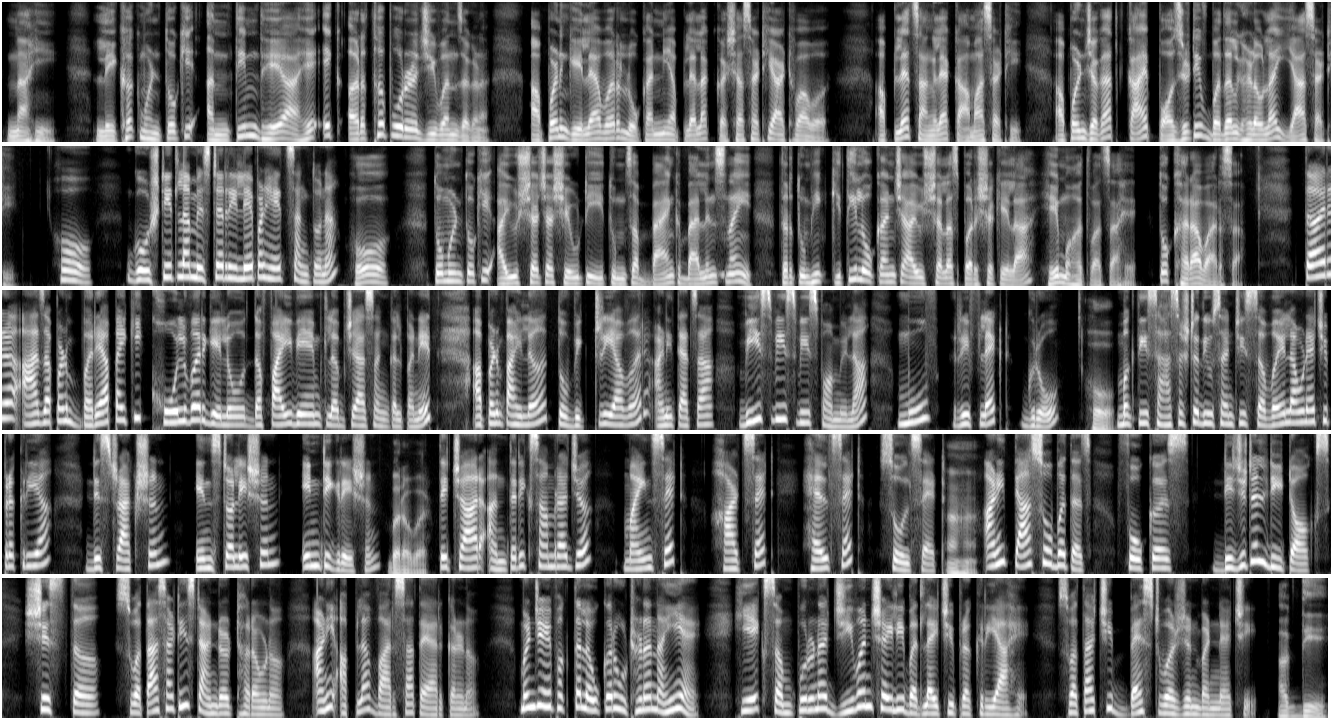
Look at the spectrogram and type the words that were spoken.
नाही. लेखक म्हणतो की अंतिम ध्येय आहे एक अर्थपूर्ण जीवन जगणं. आपण गेल्यावर लोकांनी आपल्याला कशासाठी आठवावं? आपल्या चांगल्या कामासाठी. आपण जगात काय पॉझिटिव्ह बदल घडवला यासाठी? हो. गोष्टीतला मिस्टर रिले पण हेच सांगतो ना? हो. तो म्हणतो की आयुष्याच्या शेवटी तुमचा बँक बॅलन्स नाही तर तुम्ही किती लोकांच्या आयुष्याला स्पर्श केला हे महत्वाचं आहे. तो खरा वारसा. तर आज आपण बऱ्यापैकी खोलवर गेलो द फाईव्ह एम क्लबच्या संकल्पनेत. आपण पाहिलं तो विक्ट्रियावर आणि त्याचा वीस वीस वीस फॉर्म्युला मूव्ह रिफ्लेक्ट ग्रो हो. मग ती सहासष्ट दिवसांची सवय लावण्याची प्रक्रिया डिस्ट्रॅक्शन इन्स्टॉलेशन इंटिग्रेशन बरोबर. ते चार आंतरिक साम्राज्य माइंडसेट हार्टसेट हेल्थसेट सोलसेट. आणि त्यासोबतच फोकस डिजिटल डिटॉक्स शिस्त स्वतःसाठी स्टँडर्ड ठरवणं आणि आपला वारसा तयार करणं. म्हणजे हे फक्त लवकर उठणं नाही आहे ही एक संपूर्ण जीवनशैली बदलायची प्रक्रिया आहे स्वतःची बेस्ट व्हर्जन बनण्याची. अगदी.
